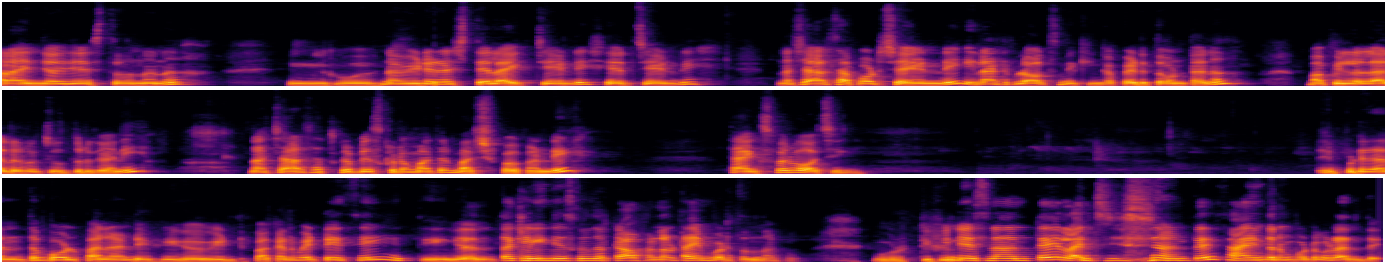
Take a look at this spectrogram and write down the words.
అలా ఎంజాయ్ చేస్తూ ఉన్నాను. మీకు నా వీడియో నచ్చితే లైక్ చేయండి షేర్ చేయండి. నా ఛానల్ సపోర్ట్ చేయండి. ఇలాంటి బ్లాగ్స్ మీకు ఇంకా పెడుతూ ఉంటాను. మా పిల్లలు అల్లరి చూద్దరు కానీ నా ఛానల్ సబ్స్క్రైబ్ చేసుకోవడం మాత్రం మర్చిపోకండి. థ్యాంక్స్ ఫర్ వాచింగ్ ఇప్పుడు ఇదంతా బోల్డ్ పని అండి. వీటి పక్కన పెట్టేసి ఇదంతా క్లీన్ చేసుకునేసరికి హాఫ్ అన్ అవర్ టైం పడుతుంది నాకు. ఇప్పుడు టిఫిన్ చేసినా అంతే లంచ్ చేసినా అంతే సాయంత్రం పూట కూడా అంతే.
